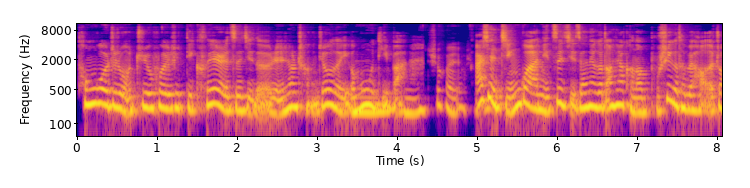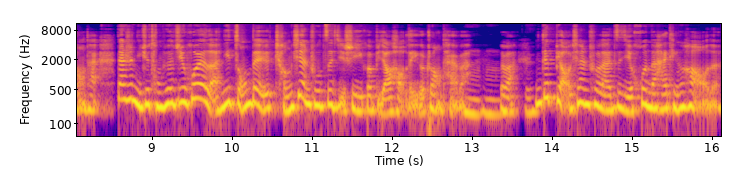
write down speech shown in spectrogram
通过这种聚会去 declare 自己的人生成就的一个目的吧。是会有。而且，尽管你自己在那个当下可能不是一个特别好的状态，但是你去同学聚会了，你总得呈现出自己是一个比较好的一个状态吧。嗯嗯，对吧？你得表现出来自己混得还挺好的。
